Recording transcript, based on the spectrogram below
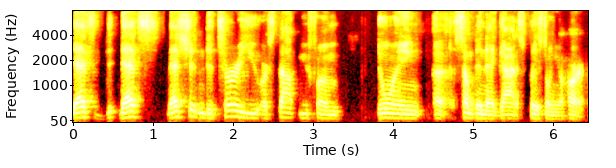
that's that's that shouldn't deter you or stop you from doing uh, something that God has placed on your heart.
